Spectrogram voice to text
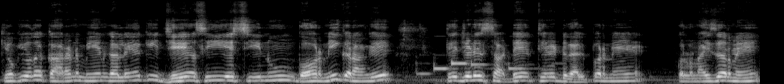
ਕਿਉਂਕਿ ਉਹਦਾ ਕਾਰਨ ਮੇਨ ਗੱਲ ਇਹ ਹੈ ਕਿ ਜੇ ਅਸੀਂ ਇਸ ਚੀਜ਼ ਨੂੰ ਗੌਰ ਨਹੀਂ ਕਰਾਂਗੇ, ਤੇ ਜਿਹੜੇ ਸਾਡੇ ਇੱਥੇ ਡਿਵੈਲਪਰ ਨੇ ਕੋਲੋਨਾਈਜ਼ਰ ਨੇ,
